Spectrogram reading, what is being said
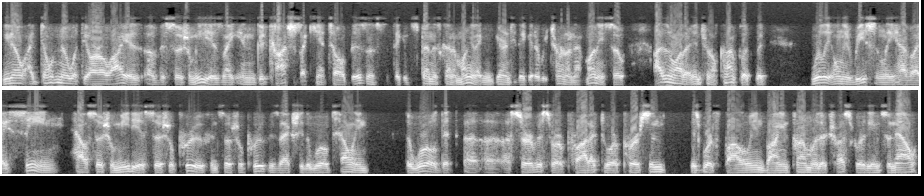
you know, I don't know what the ROI is of this social media is. Like in good conscience, I can't tell a business that they can spend this kind of money. And I can guarantee they get a return on that money. So I was in a lot of internal conflict, but really only recently have I seen how social media is social proof, and social proof is actually the world telling the world that a, a service or a product or a person is worth following, buying from, or they're trustworthy. And so now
